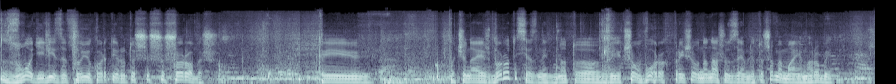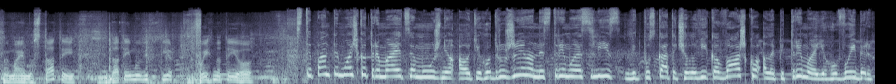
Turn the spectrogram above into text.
злодій лізе в свою квартиру, то що, що, що робиш? Ти починаєш боротися з ним. Ну то якщо ворог прийшов на нашу землю, то що ми маємо робити? Ми маємо стати і дати йому відпір, вигнати його. Степан Тимочко тримається мужньо, а от його дружина не стримує сліз. Відпускати чоловіка важко, але підтримує його вибір.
